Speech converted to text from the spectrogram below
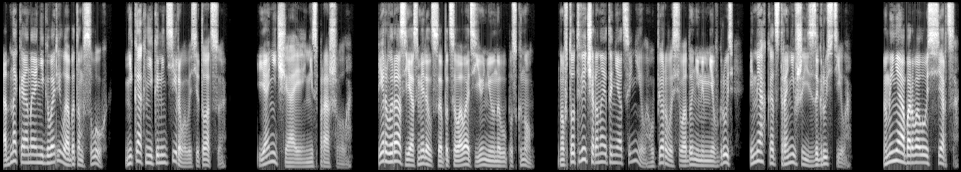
Однако она не говорила об этом вслух, никак не комментировала ситуацию. Я ни не спрашивала. Первый раз я осмелился поцеловать Юнию на выпускном. Но в тот вечер она это не оценила, уперлась ладонями мне в грудь и, мягко отстранившись, загрустила. У меня оборвалось сердце.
